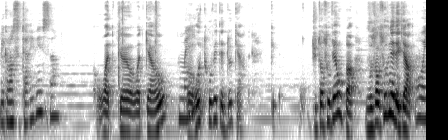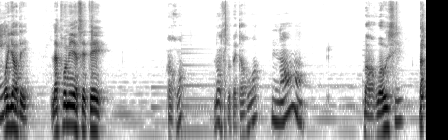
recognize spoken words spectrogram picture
Mais comment c'est arrivé ça? Roi de cœur, roi de carreau. Oui. Retrouver tes deux cartes. Tu t'en souviens ou pas? Vous vous en souvenez des cartes Oui. Regardez. La première, c'était un roi? Non, ça peut pas être un roi. Non. Bah, un roi aussi. Bah,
